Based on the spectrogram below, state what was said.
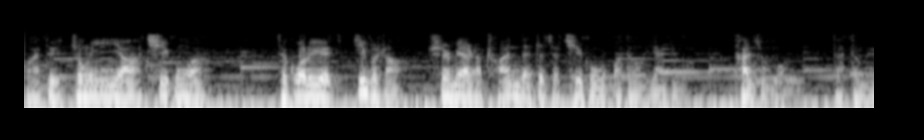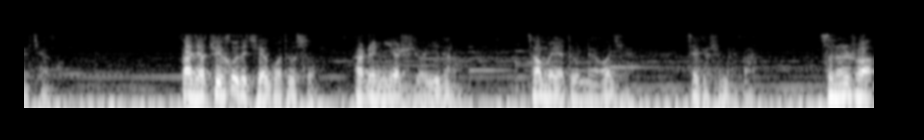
我还对中医啊、气功啊，在国内基本上市面上传的这些气功我都研究过、探索过，但都没有结果。大家最后的结果都是，反正你也是学医的了，咱们也都了解，这个是没办法，只能说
